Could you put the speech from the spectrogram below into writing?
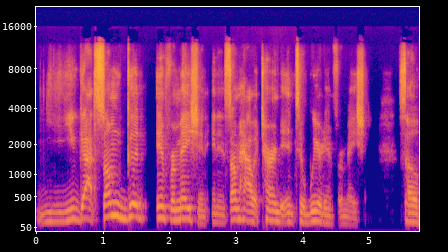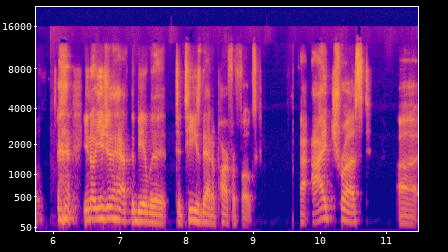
you got some good information and then somehow it turned into weird information. So, you know, you just have to be able to, to tease that apart for folks. I, I trust uh,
